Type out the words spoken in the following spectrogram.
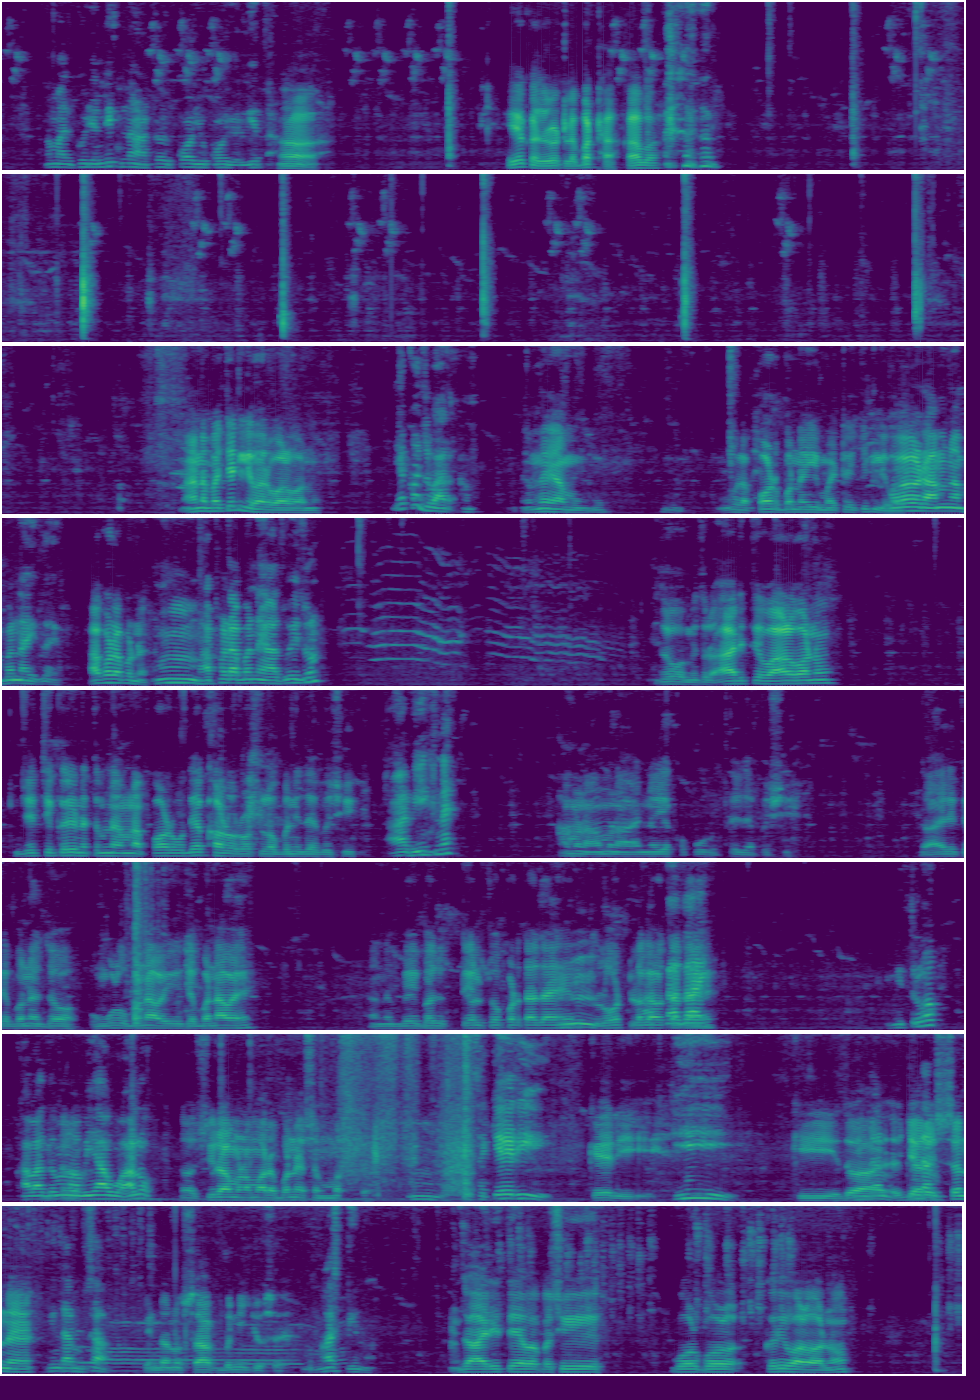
અમારી કોઈ નીત ના કોયું કોયું લેતા. હા. એક જ રોટલે બઠા ખાવા. આને પછી કેટલી વાર વાળવાનું? એક જ વાર આમ. નહીં આમ ઓલા પડ બને એ માટે કેટલી વાર? ફળ આમના બનાવી જાય. આફડા બને? હમ આફડા બને આ જોઈ જો ને. જુઓ મિત્રો આ રીતે વાળવાનું જેથી કરીને તમને હમણાં પડ દેખાડો રોટલો બની જાય પછી. આ વીક ને? હમણાં હમણાં એનું એક પૂરું થઈ જાય પછી. તો આ રીતે બને જો ભૂંગળું બનાવે એ જે બનાવે છે અને બે બાજુ તેલ ચોપડતા જાય લોટ લગાવતા જાય. મિત્રો ખાવા જમવા બી આવો હાલો. શિરામણ અમારે બને છે મસ્ત. કેરી. કેરી. ઘી. ઘી જો અત્યારે છે ને ભીંડાનું શાક. ભીંડાનું શાક બની ગયું છે. મસ્તીનું જો આ રીતે હવે પછી ગોળ ગોળ કરી વાળવાનો.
